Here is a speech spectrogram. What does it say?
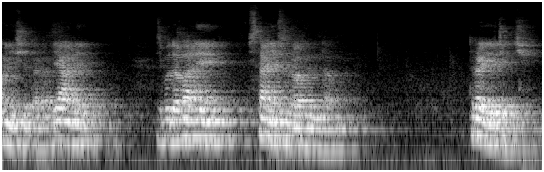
oni się dorabiali, zbudowali w stanie surowym dom. Troje dzieci.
